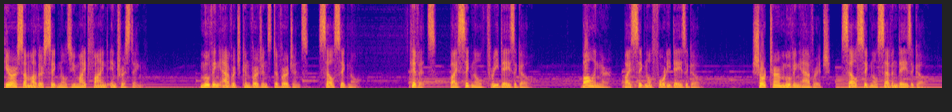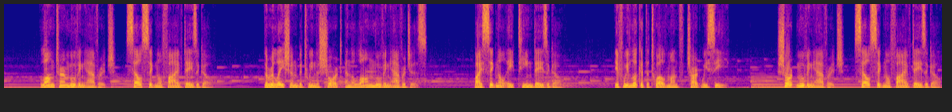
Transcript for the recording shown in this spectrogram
Here are some other signals you might find interesting. Moving Average Convergence Divergence, Sell Signal. Pivots, buy signal 3 days ago. Bollinger, buy signal 40 days ago. Short-term moving average, sell signal 7 days ago. Long-term moving average, sell signal 5 days ago. The relation between the short and the long moving averages. Buy signal 18 days ago. If we look at the 12-month chart we see. Short moving average, sell signal 5 days ago.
